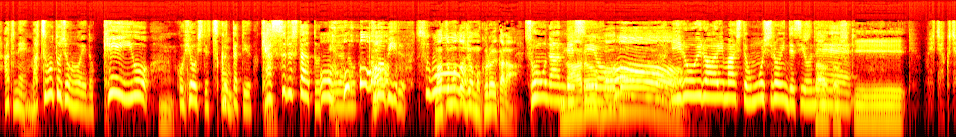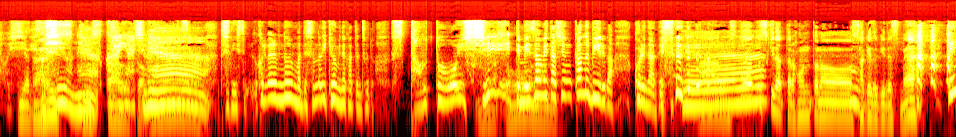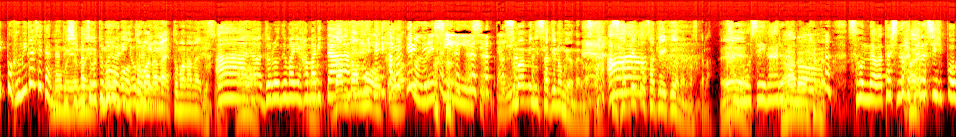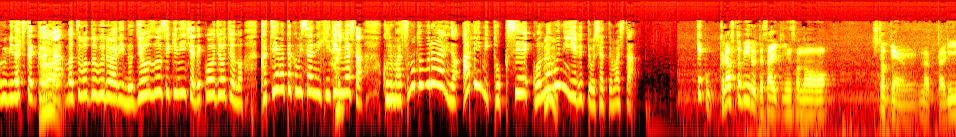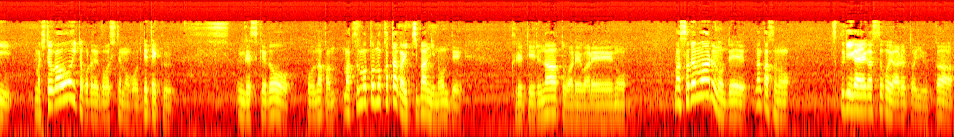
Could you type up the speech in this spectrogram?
あとね、松本城への敬意をこう表して作ったっていう、キャッスルスタートっていう黒ビール。すごい松本城も黒いから。そうなんですなるよほど。いろいろありまして面白いんですよスタウトね好きめちゃくちゃしい。いや大好き美味しいよね。深い味ね。私ねこれまで飲むまでそんなに興味なかったんですけどスタウト美味しいって目覚めた瞬間のビールがこれなんです。スタウト好きだったら本当の酒好きですね、一歩踏み出せたんだ私。松本ブルワリーのおかげもうもう止まらないで止まらないですよ。ああ泥沼にはまりたい。だんだんもうハマっても嬉しいしつな。まみに酒飲むようになりますから。酒と酒行くようになりますから、可え。え能性があるかも、そんな私の新しい一歩を踏み出してくれはい。た松本ブルワリーの醸造責任者で工場長の勝山匠さんに聞いてみました、この松本ブルワリーのある意味特性こんな風に言えるっておっしゃってました、結構クラフトビールって最近その首都圏だったり、まあ、人が多いところでどうしてもこう出てくんですけどこうなんか松本の方が一番に飲んでくれているなと我々の、まあ、それもあるのでなんかその作りがいがすごいあるというか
